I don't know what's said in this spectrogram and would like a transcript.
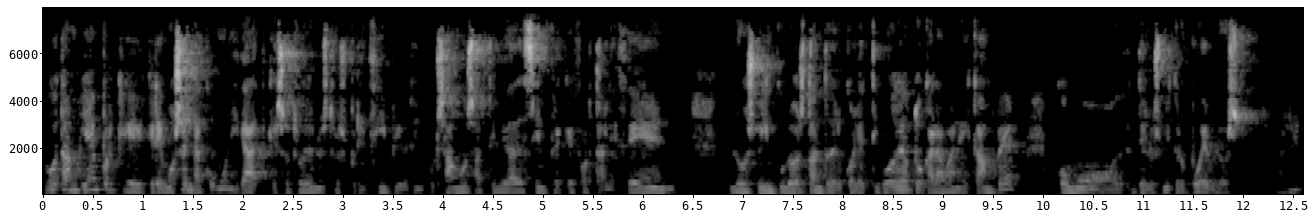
Luego también porque creemos en la comunidad, que es otro de nuestros principios. Impulsamos actividades siempre que fortalecen los vínculos tanto del colectivo de autocaravana y camper como de los micropueblos. ¿vale?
